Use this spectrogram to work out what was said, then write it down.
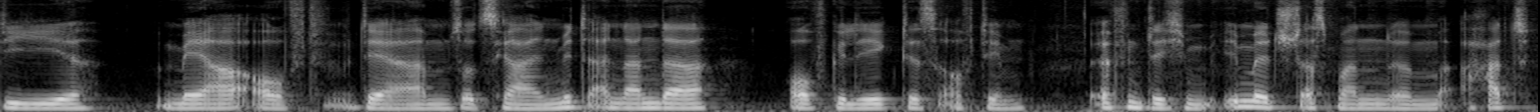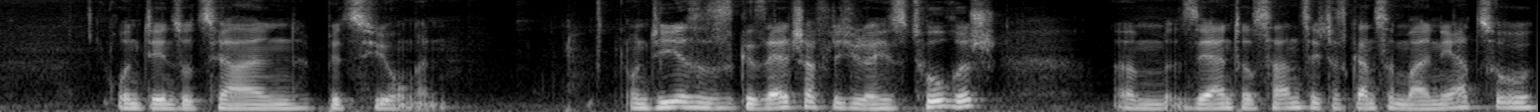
die mehr auf dem sozialen Miteinander aufgelegt ist, auf dem öffentlichen Image, das man ähm, hat und den sozialen Beziehungen. Und hier ist es gesellschaftlich oder historisch ähm, sehr interessant, sich das Ganze mal näher zu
